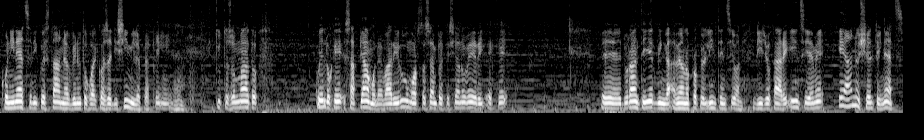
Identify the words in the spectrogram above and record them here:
Con i Nets di quest'anno è avvenuto qualcosa di simile perché eh, tutto sommato quello che sappiamo dai vari rumors, sempre che siano veri, è che eh, durante Irving avevano proprio l'intenzione di giocare insieme e hanno scelto i Nets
